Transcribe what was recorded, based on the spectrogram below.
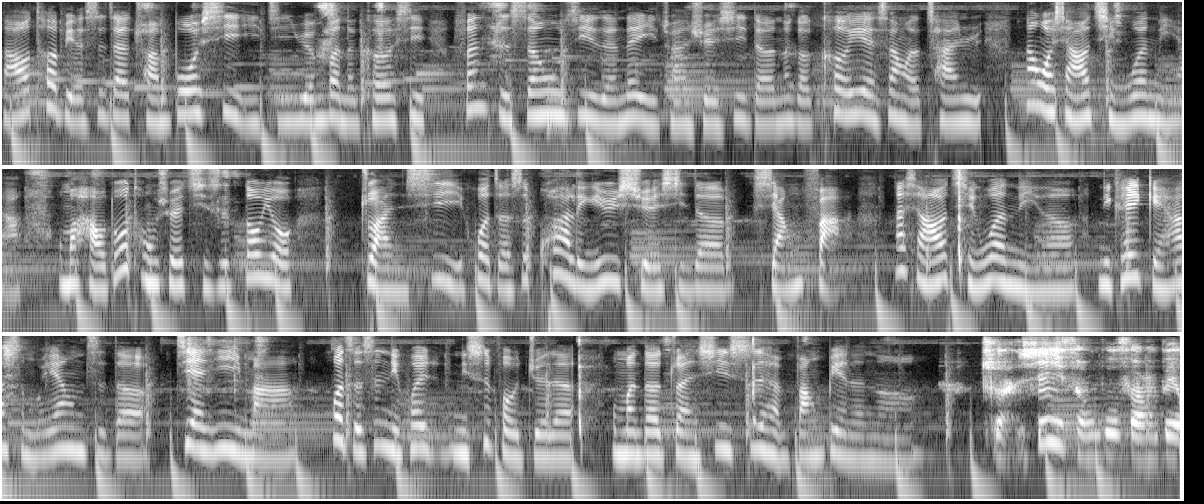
然后特别是在传播系以及原本的科系分子生物系人类遗传学系的那个课业上的参与，那我想要请问你啊，我们好多同学其实都有转系或者是跨领域学习的想法。那想要请问你呢？你可以给他什么样子的建议吗？或者是你会，你是否觉得我们的转系是很方便的呢？转系方不方便？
